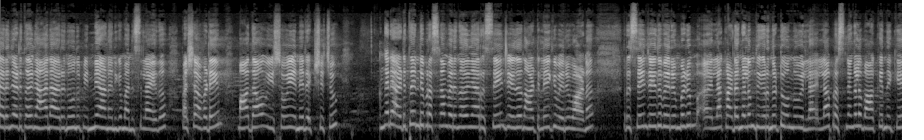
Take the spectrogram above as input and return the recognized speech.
തിരഞ്ഞെടുത്തത് ഞാനായിരുന്നു എന്ന് പിന്നെയാണ് എനിക്ക് മനസ്സിലായത്. പക്ഷെ അവിടെയും മാതാവും ഈശോയും എന്നെ രക്ഷിച്ചു. അങ്ങനെ അടുത്ത എന്റെ പ്രശ്നം വരുന്നത് ഞാൻ റിസൈൻ ചെയ്ത് നാട്ടിലേക്ക് വരുവാണ്. റിസൈൻ ചെയ്ത് വരുമ്പോഴും എല്ലാ കടങ്ങളും തീർന്നിട്ടൊന്നുമില്ല. എല്ലാ പ്രശ്നങ്ങളും ബാക്കി നിൽക്കെ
